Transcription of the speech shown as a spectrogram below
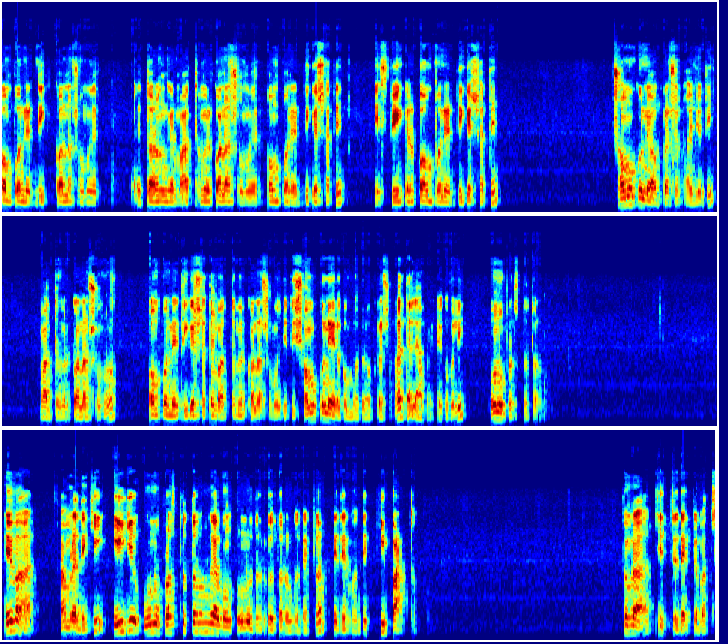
কম্পনের দিক কণা সমূহের তরঙ্গের মাধ্যমের কণা সমূহের কম্পনের দিকের সাথে, এই স্প্রিংটার কম্পনের দিকের সাথে সমকোণে অগ্রসর হয় যদি মাধ্যমের কণা সমূহ, কম্পনের দিকের সাথে মাধ্যমের কণা সমূহ যদি সমকোণে এরকম ভাবে অগ্রসর হয়, তাহলে আমরা এটাকে বলি অনুপ্রস্থ তরঙ্গ। এবার আমরা দেখি, এই যে অনুপ্রস্থ তরঙ্গ এবং অনুদৈর্ঘ্য তরঙ্গ দেখলাম, এদের মধ্যে কি পার্থক্য? তোমরা চিত্রে দেখতে পাচ্ছ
